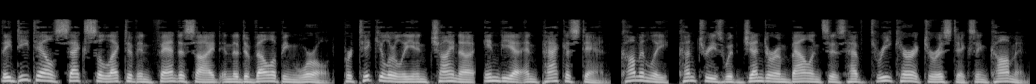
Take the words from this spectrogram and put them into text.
They detail sex-selective infanticide in the developing world, particularly in China, India and Pakistan. Commonly, countries with gender imbalances have three characteristics in common.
